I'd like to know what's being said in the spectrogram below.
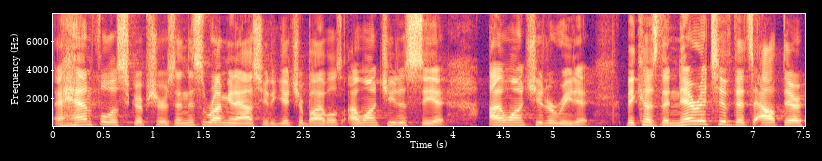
a handful of scriptures, and this is where I'm going to ask you to get your Bibles. I want you to see it, I want you to read it, because the narrative that's out there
